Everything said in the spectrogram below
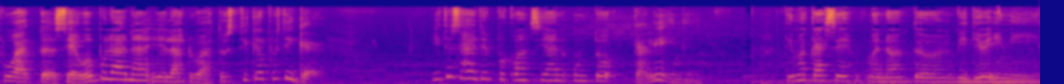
puata sewa bulanan ialah 233. Itu sahaja perkongsian untuk kali ini. Terima kasih menonton video ini.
